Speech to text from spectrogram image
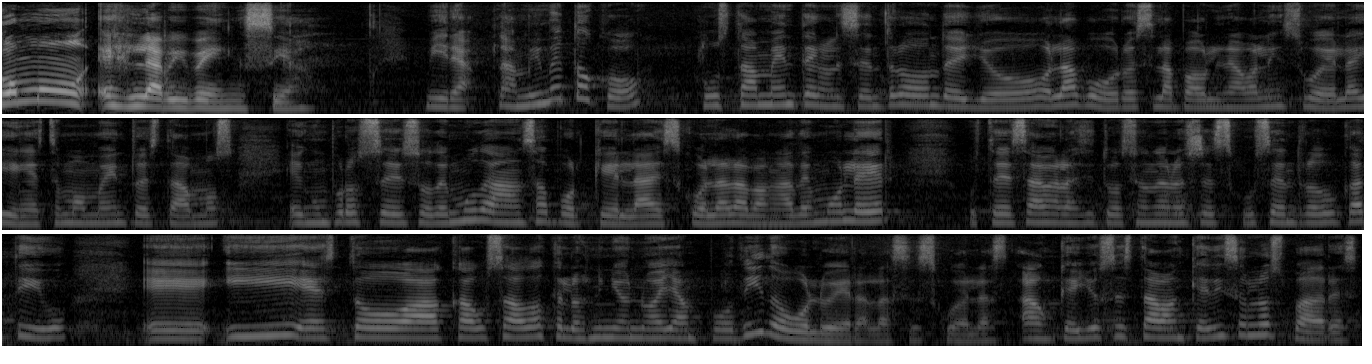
¿cómo es la vivencia? Mira, a mí me tocó justamente en el centro donde yo laboro, es la Paulina Valenzuela, y en este momento estamos en un proceso de mudanza porque la escuela la van a demoler. Ustedes saben la situación de nuestro centro educativo eh, y esto ha causado que los niños no hayan podido volver a las escuelas, aunque ellos estaban, ¿qué dicen los padres?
